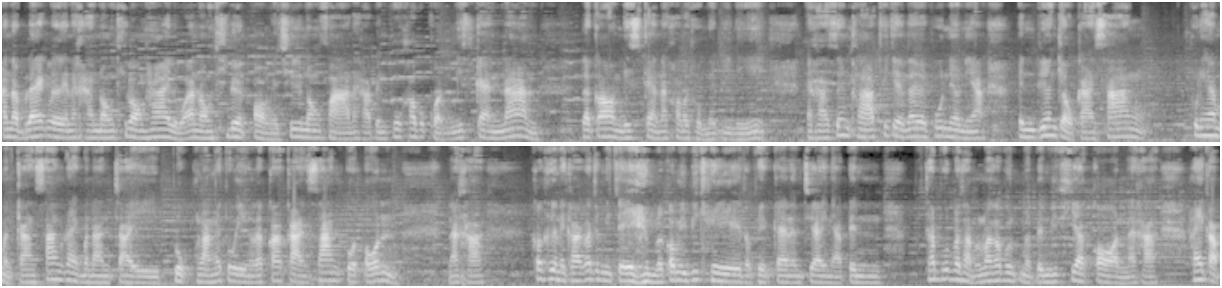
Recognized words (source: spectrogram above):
อันดับแรกเลยนะคะ น้องที่ร้องไห้หรือว่าน้องที่เดินออกในชื่อน้องฟ้านะคะ เป็นผู้เข้าประกวดมิสแกนน่าน แล้วก็มิสแกนนครปฐมในปีนี้ นะคะ ซึ่งคลาสที่เจมส์ได้ไปพูดแนวเนี้ยเป็นเรื่องเกี่ยวกับการสร้างพูดง่ายๆเหมือนการสร้างแรงบันดาลใจปลุกพลังให้ตัวเอง แล้วก็การสร้างตัวตนนะคะ ก็คือในคลาสก็จะมีเจมส์แล้วก็มีพี่เคจากเพจแกนเอ็มจีเนี่ยเป็นถ้าพูดภาษาบ้านๆก็เหมือนเป็นวิทยากรนะคะ ให้กับ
